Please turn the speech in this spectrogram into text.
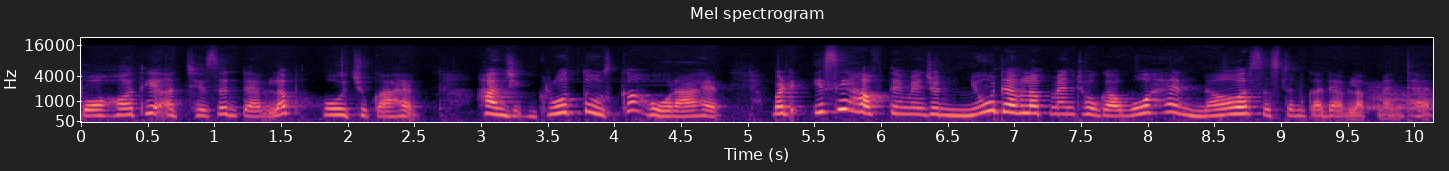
बहुत ही अच्छे से डेवलप हो चुका है। हाँ जी ग्रोथ तो उसका हो रहा है बट इसी हफ़्ते में जो न्यू डेवलपमेंट होगा, वो है नर्वस सिस्टम का डेवलपमेंट है।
